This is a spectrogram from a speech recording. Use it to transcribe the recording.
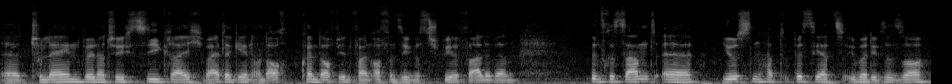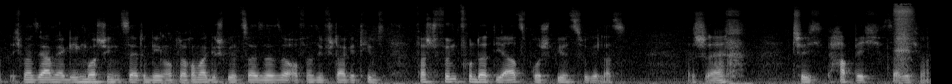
Äh, Tulane will natürlich siegreich weitergehen und auch könnte auf jeden Fall ein offensives Spiel für alle werden. Interessant, äh, Houston hat bis jetzt über die Saison, ich meine, sie haben ja gegen Washington State und gegen Oklahoma gespielt, zwei sehr, sehr offensiv starke Teams, fast 500 Yards pro Spiel zugelassen. Das ist äh, natürlich happig, sage ich mal.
